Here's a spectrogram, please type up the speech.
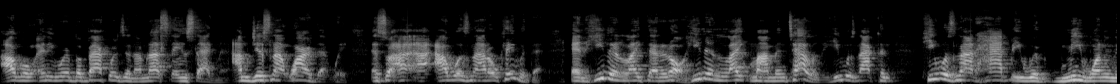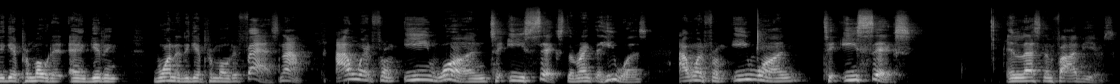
I'll go anywhere but backwards and I'm not staying stagnant. I'm just not wired that way. And so I, I, I was not okay with that. And he didn't like that at all. He didn't like my mentality. He was not con- he was not happy with me wanting to get promoted and getting wanted to get promoted fast. Now, I went from E1 to E6, the rank that he was. I went from E1 to E6 in less than five years.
